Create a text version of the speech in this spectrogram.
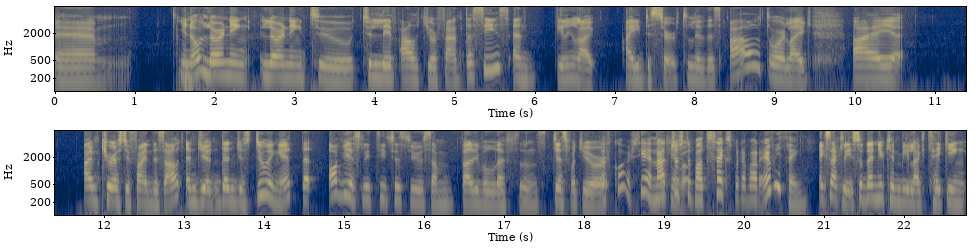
um you know learning learning to to live out your fantasies and feeling like i deserve to live this out or like i i'm curious to find this out and ju- then just doing it that obviously teaches you some valuable lessons just what you're Of course, yeah, not just about. about sex, but about everything. Exactly. So then you can be like taking,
